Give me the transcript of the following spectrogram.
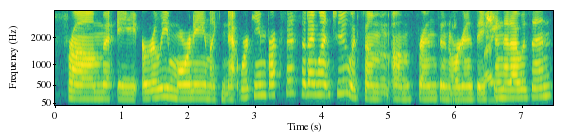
from a early morning like networking breakfast that I went to with some um, friends in an organization right. that I was in.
